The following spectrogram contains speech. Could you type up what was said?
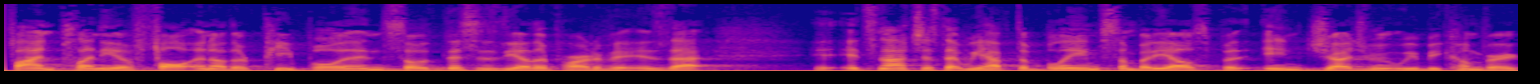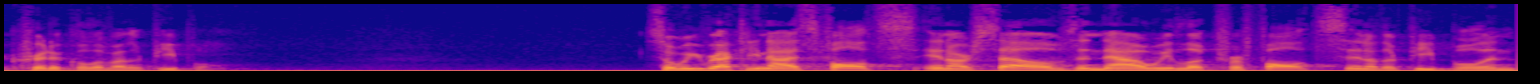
find plenty of fault in other people. And so this is the other part of it is that it's not just that we have to blame somebody else, but in judgment, we become very critical of other people. So we recognize faults in ourselves, and now we look for faults in other people. And,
